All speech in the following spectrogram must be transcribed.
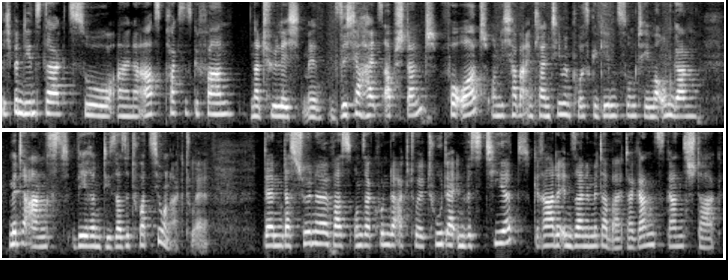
Ich bin Dienstag zu einer Arztpraxis gefahren, natürlich mit Sicherheitsabstand vor Ort und ich habe einen kleinen Teamimpuls gegeben zum Thema Umgang mit der Angst während dieser Situation aktuell. Denn das Schöne, was unser Kunde aktuell tut, er investiert gerade in seine Mitarbeiter ganz, ganz stark.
